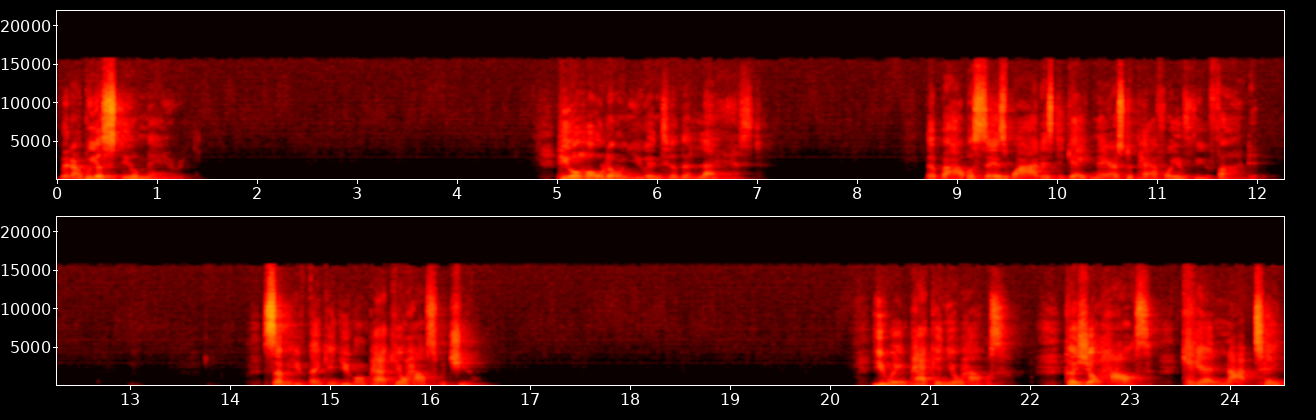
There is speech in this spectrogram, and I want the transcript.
but I will still marry. He'll hold on you until the last. The Bible says, wide is the gate, narrow is the pathway, and few find it. Some of you thinking you're going to pack your house with you. You ain't packing your house because your house cannot take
